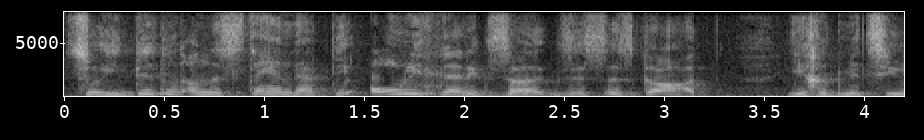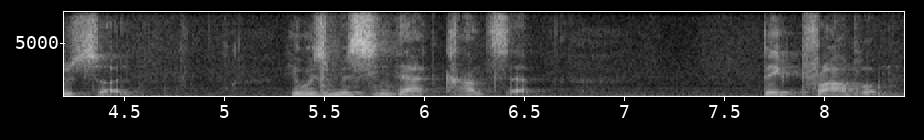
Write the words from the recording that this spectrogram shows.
So he didn't understand that the only thing that exists is God. Yichud Mitziyusai. He was missing that concept. Big problem.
